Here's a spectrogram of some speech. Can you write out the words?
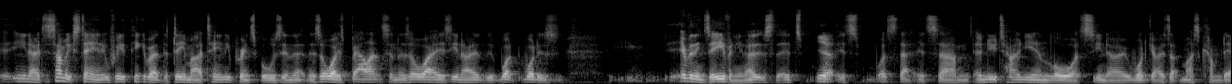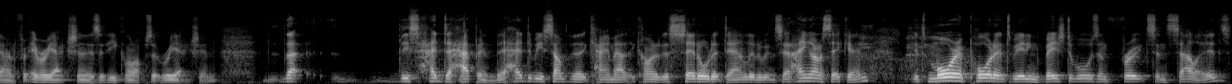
you know, to some extent, if we think about the Demartini principles, in that there's always balance and there's always you know the- what what is everything's even. You know, it's it's Yeah. it's what's that? It's um, a Newtonian law. It's you know what goes up must come down. For every action, there's an equal and opposite reaction. That this had to happen. There had to be something that came out that kind of just settled it down a little bit and said, "Hang on a second, it's more important to be eating vegetables and fruits and salads."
